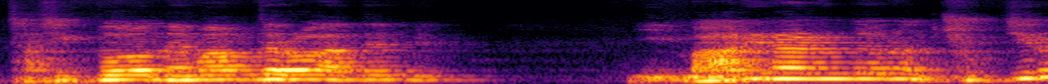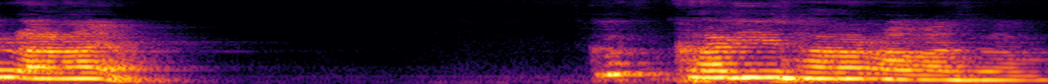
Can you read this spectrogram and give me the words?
자식도 내 마음대로 안 됩니다. 이 말이라는 거는 죽지를 않아요. 끝까지 살아남아서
